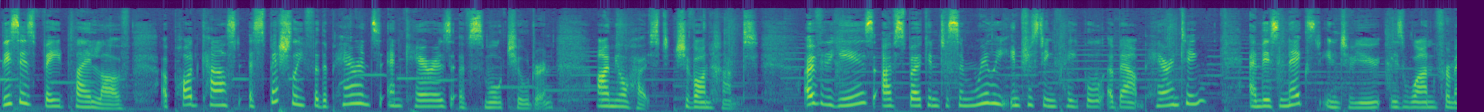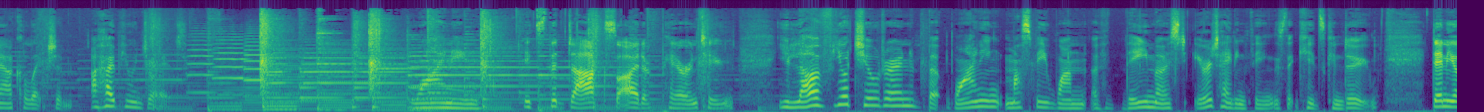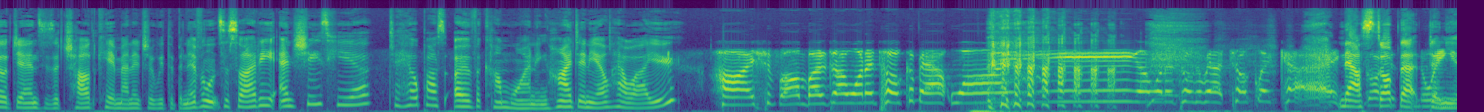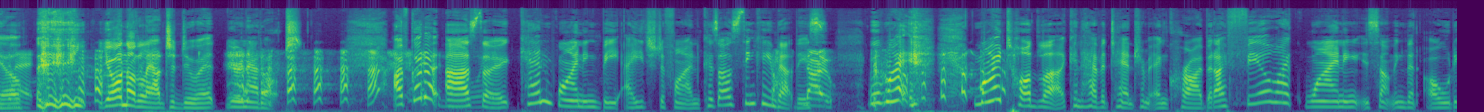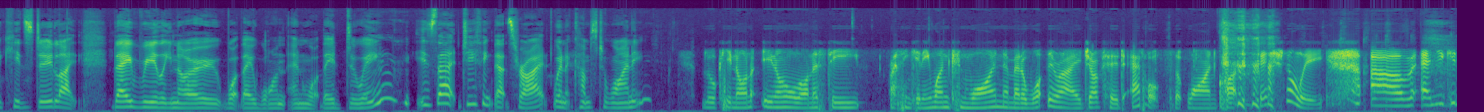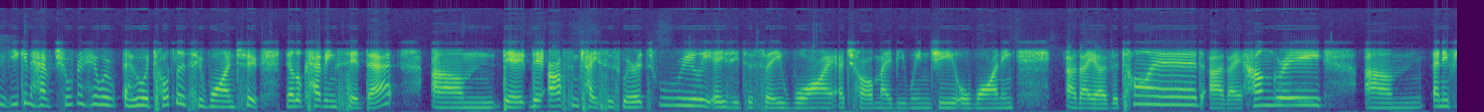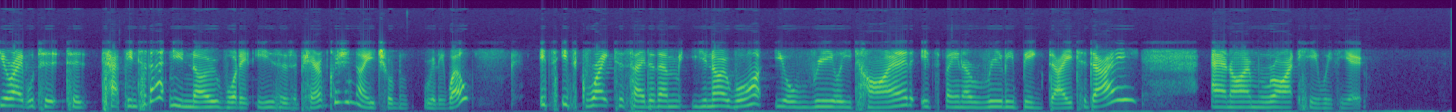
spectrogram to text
This is Feed Play Love, a podcast especially for the parents and carers of small children. I'm your host, Siobhan Hunt. Over the years, I've spoken to some really interesting people about parenting, and this next interview is one from our collection. I hope you enjoy it. Whining. It's the dark side of parenting. You love your children, but whining must be one of the most irritating things that kids can do. Danielle Jans is a childcare manager with the Benevolent Society, and she's here to help us overcome whining. Hi, Danielle, how are you? Hi, Siobhan, but I don't want to talk about wine. I want to talk about chocolate cake. Now, Gosh, stop that, annoying, Danielle. You're not allowed to do it. You're an adult. I've got to ask though, can whining be age defined? Because I was thinking about this. no. Well, my my toddler can have a tantrum and cry, but I feel like whining is something that older kids do. Like they really know what they want and what they're doing. Is that? Do you think that's right when it comes to whining? Look, in, on, in all honesty, I think anyone can whine, no matter what their age. I've heard adults that whine quite professionally, um, and you can you can have children who are who are toddlers who whine too. Now, look, having said that, um, there there are some cases where it's really easy to see why a child may be whingy or whining. Are they overtired? Are they hungry? Um, and if you're able to, to tap into that and you know what it is as a parent, because you know your children really well, it's it's great to say to them, you know what, you're really tired. It's been a really big day today, and I'm right here with you.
